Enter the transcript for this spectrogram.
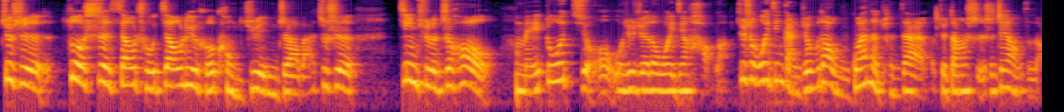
就是做事消除焦虑和恐惧，你知道吧？就是进去了之后没多久，我就觉得我已经好了，就是我已经感觉不到五官的存在了。就当时是这样子的，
